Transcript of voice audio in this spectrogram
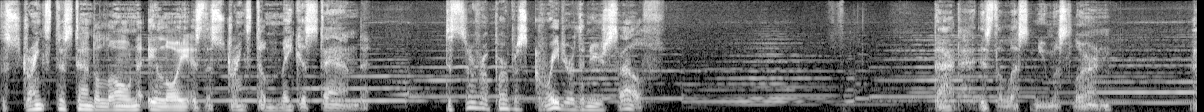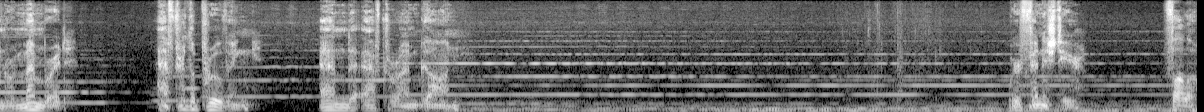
The strength to stand alone, Aloy, is the strength to make a stand. To serve a purpose greater than yourself. That is the lesson you must learn. And remember it. After the proving. And after I'm gone. We're finished here. Follow.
